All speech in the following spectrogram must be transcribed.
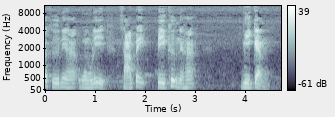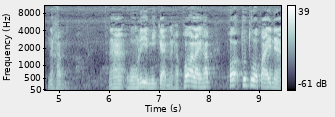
ก็คือเนี่ยฮะฮวงลี่สามปีปีครึ่งเนี่ยฮะมีแก่นนะครับนะฮะฮวงลี่มีแก่นนะครับ เพราะอะไรครับ เพราะทั่วๆไปเนี่ย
